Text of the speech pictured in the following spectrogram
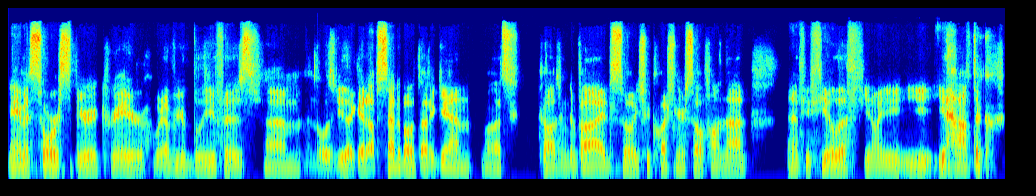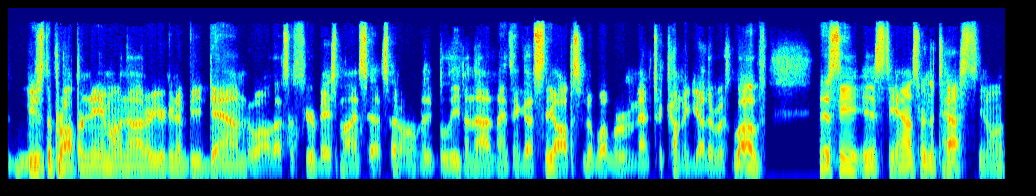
name it source, spirit, creator, whatever your belief is. Um, and those of you that get upset about that again, well, that's causing divide. So you should question yourself on that. And if you feel if you know you you, you have to use the proper name on that, or you're going to be damned, well, that's a fear-based mindset. So I don't really believe in that. And I think that's the opposite of what we're meant to come together with love. And it's the it's the answer and the test. You know,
